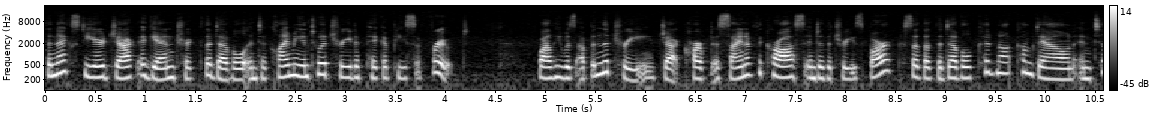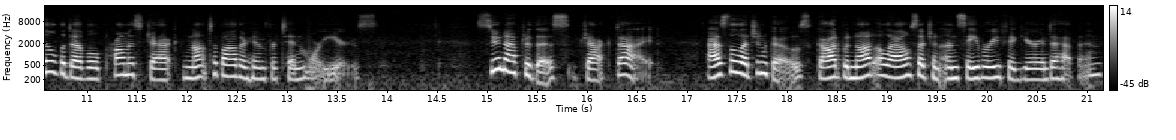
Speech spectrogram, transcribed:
The next year, Jack again tricked the devil into climbing into a tree to pick a piece of fruit. While he was up in the tree, Jack carved a sign of the cross into the tree's bark so that the devil could not come down until the devil promised Jack not to bother him for ten more years. Soon after this, Jack died. As the legend goes, God would not allow such an unsavory figure into heaven,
